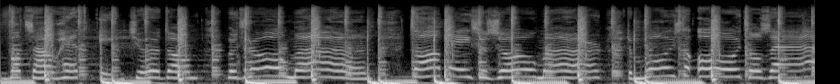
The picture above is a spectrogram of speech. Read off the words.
wat zou het eentje dan bedromen? Dat deze zomer de mooiste ooit zal zijn.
